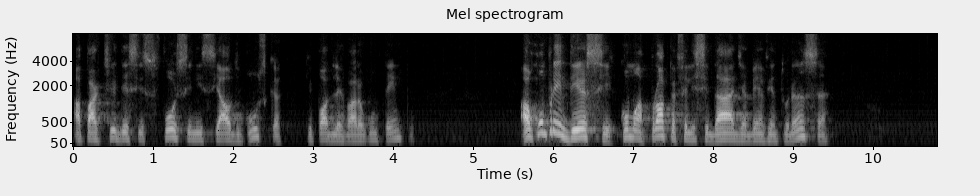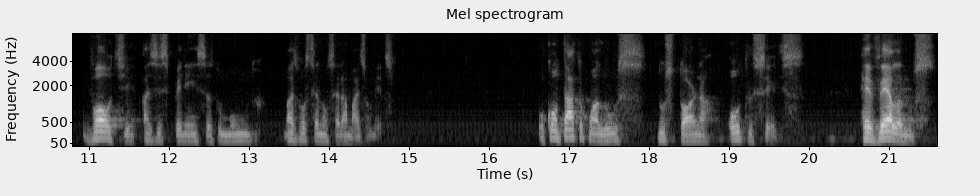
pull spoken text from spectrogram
a partir desse esforço inicial de busca, que pode levar algum tempo, ao compreender-se como a própria felicidade e a bem-aventurança, volte às experiências do mundo, mas você não será mais o mesmo. O contato com a luz nos torna outros seres, revela-nos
